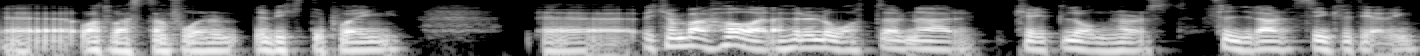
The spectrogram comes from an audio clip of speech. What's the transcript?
Eh, och att West Ham får en, en viktig poäng. Eh, vi kan bara höra hur det låter när Kate Longhurst firar sin kvittering.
